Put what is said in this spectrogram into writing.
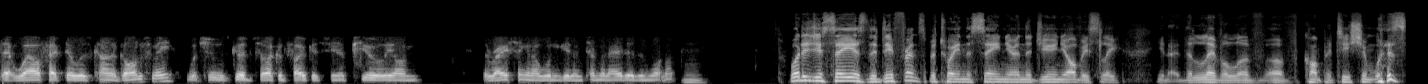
that wow factor was kind of gone for me, which was good. So I could focus, you know, purely on the racing, and I wouldn't get intimidated and whatnot. Hmm. What did you see as the difference between the senior and the junior? Obviously, you know the level of, of competition was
